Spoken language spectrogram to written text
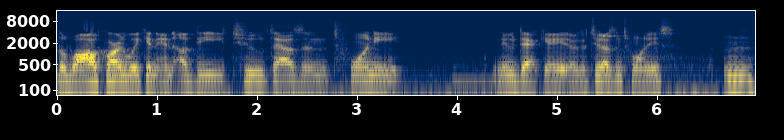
the wild card weekend and of the 2020 new decade or the 2020s Mm.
